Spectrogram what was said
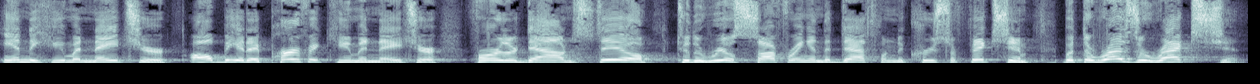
in the human nature, albeit a perfect human nature, further down still to the real suffering and the death from the crucifixion. But the resurrection,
